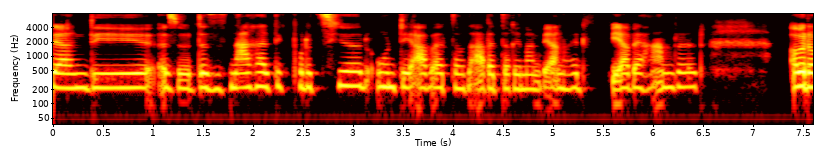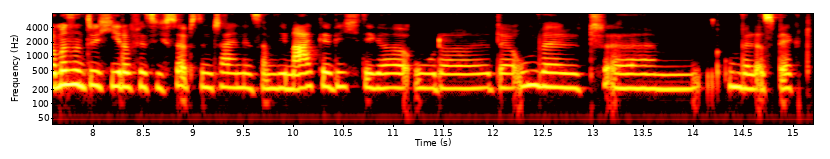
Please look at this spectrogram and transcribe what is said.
werden die, also das ist nachhaltig produziert und die Arbeiter und Arbeiterinnen werden halt fair behandelt. Aber da muss natürlich jeder für sich selbst entscheiden, ist einem die Marke wichtiger oder der Umwelt, ähm, Umweltaspekt.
